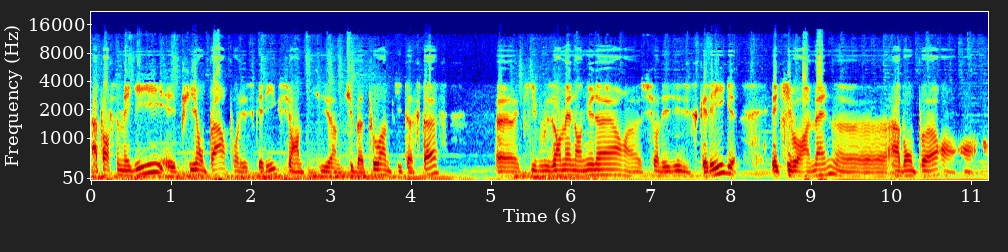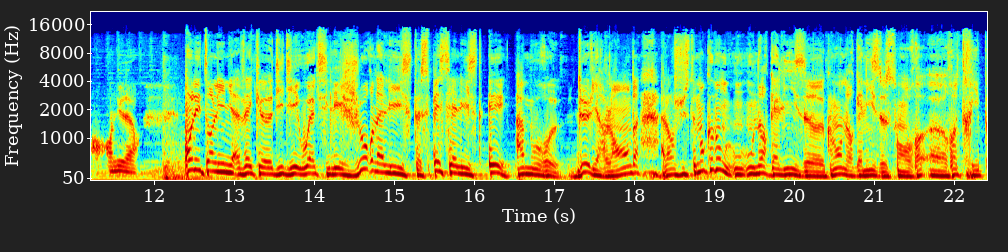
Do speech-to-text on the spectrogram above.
à Portsmouth et puis on part pour les Skellig sur un petit un petit bateau, un petit tough euh, qui vous emmène en une heure euh, sur les îles Skellig et qui vous ramène euh, à bon port en, en, en une heure. On est en ligne avec euh, Didier Wex. Il est journaliste, spécialiste et amoureux de l'Irlande. Alors justement, comment on, on organise, euh, comment on organise son euh, road trip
